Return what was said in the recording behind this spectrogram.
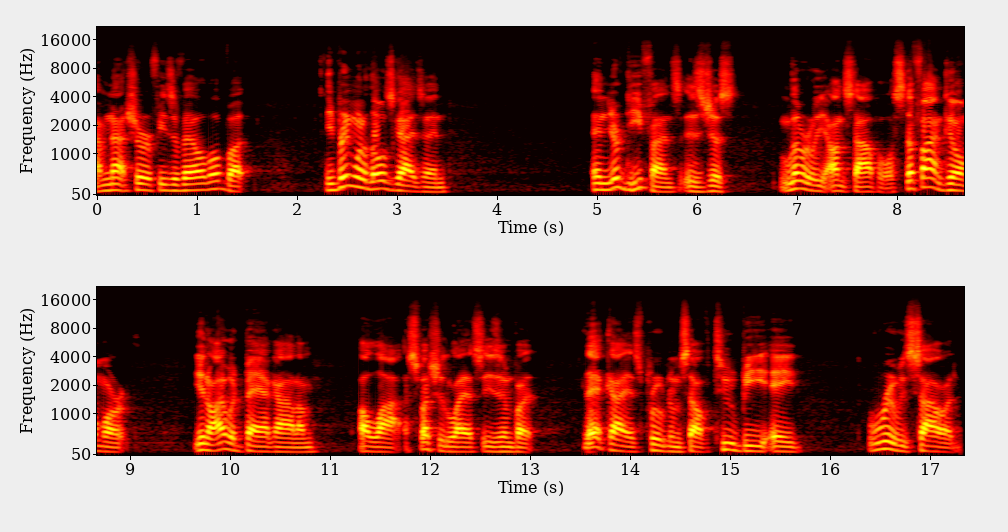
I'm not sure if he's available, but you bring one of those guys in, and your defense is just literally unstoppable. Stephon Gilmore you know, I would bag on him a lot, especially the last season, but that guy has proved himself to be a really solid,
